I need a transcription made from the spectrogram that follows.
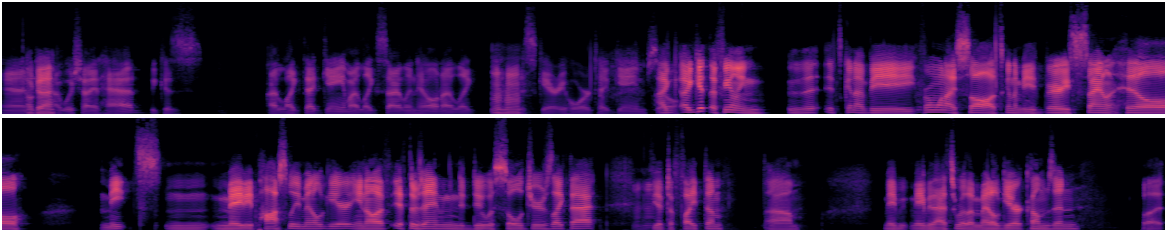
and Okay. I wish I had had because I like that game. I like Silent Hill, and I like Mhm. the scary horror type game. So I, I get the feeling that it's gonna be, from what I saw, it's gonna be very Silent Hill meets maybe possibly Metal Gear. You know, if if there's anything to do with soldiers like that, Mhm. if you have to fight them, um, maybe maybe that's where the Metal Gear comes in. But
